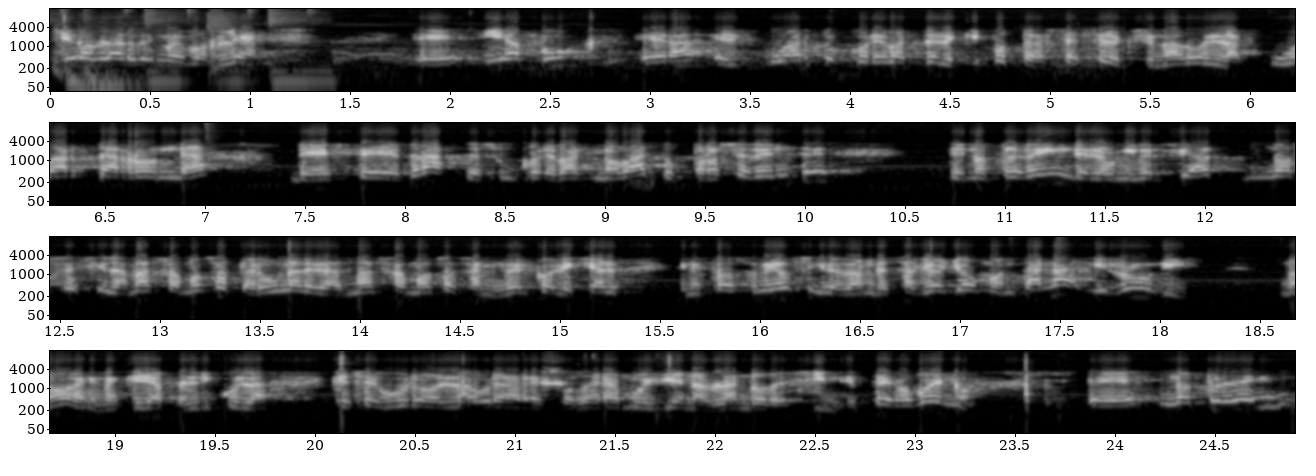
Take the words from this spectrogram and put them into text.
Quiero hablar de Nueva Orleans. Eh, Ian Book era el cuarto coreback del equipo tras ser seleccionado en la cuarta ronda de este draft. Es un coreback novato procedente de Notre Dame, de la universidad, no sé si la más famosa, pero una de las más famosas a nivel colegial en Estados Unidos y de donde salió Joe Montana y Rudy, ¿no? En aquella película que seguro Laura recordará muy bien hablando de cine. Pero bueno, eh, Notre Dame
